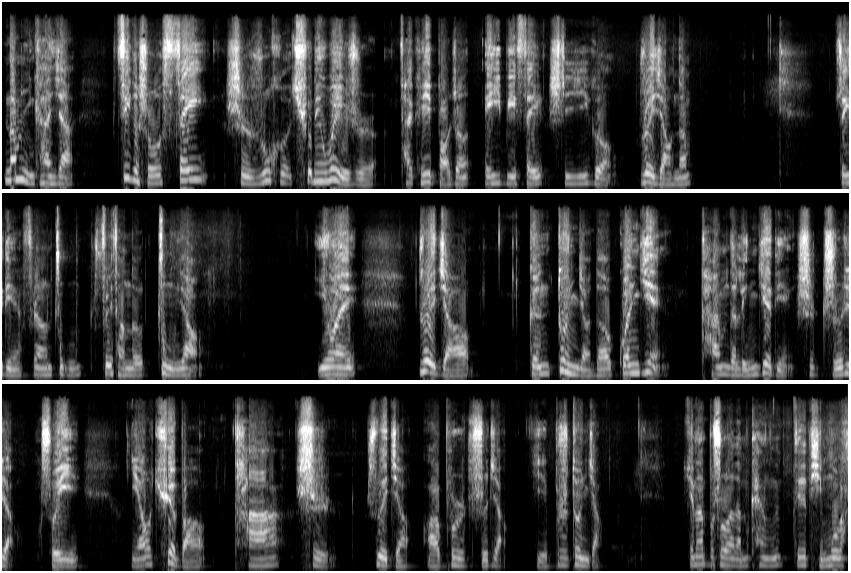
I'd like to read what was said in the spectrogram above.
那么你看一下，这个时候 C 是如何确定位置才可以保证 A、B、C 是一个锐角呢？这一点非常重，非常的重要，因为锐角跟钝角的关键，它们的临界点是直角，所以你要确保它是锐角而不是直角。也不是钝角，现在不说了，咱们看这个题目吧。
